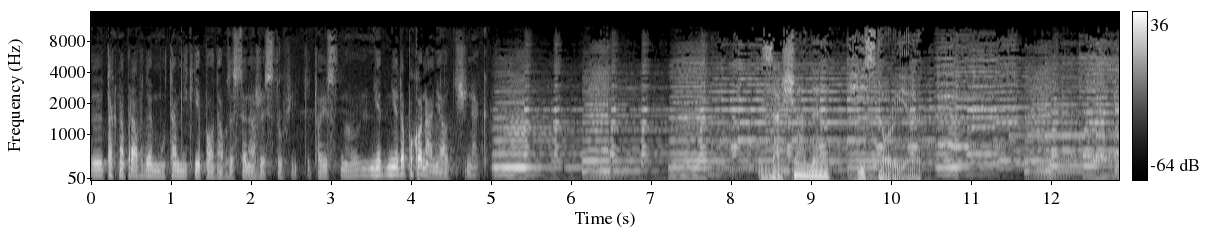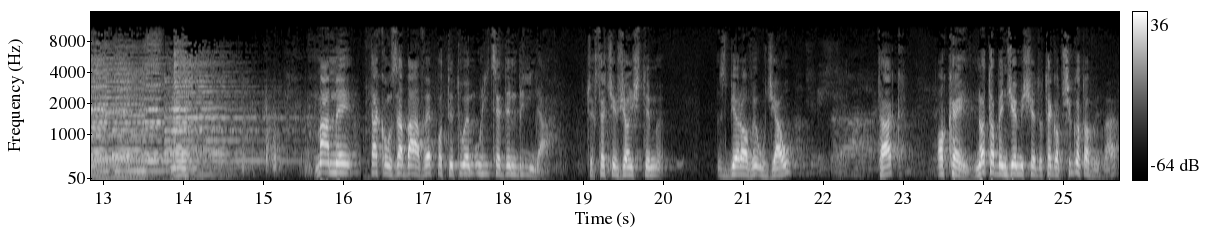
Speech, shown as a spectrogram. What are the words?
y, tak naprawdę mu tam nikt nie podał ze scenarzystów. I to jest no, nie, nie do pokonania odcinek. Zasiane historie. Mamy taką zabawę pod tytułem Ulice Dęblina. Czy chcecie wziąć w tym zbiorowy udział? Oczywiście. Tak? Okej, okay. no to będziemy się do tego przygotowywać.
